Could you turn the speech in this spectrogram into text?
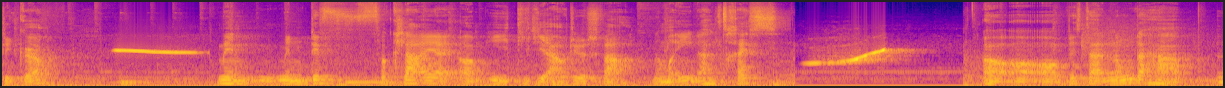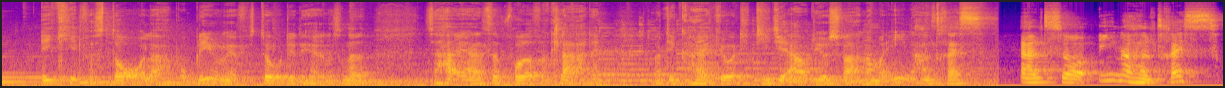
det gør. Men, men det forklarer jeg om i dit audiosvar nummer 51. Og, og, og hvis der er nogen, der har ikke helt forstår, eller har problemer med at forstå det, det her eller sådan noget, så har jeg altså prøvet at forklare det, og det har jeg gjort i dit audiosvar nummer 51. Altså 51.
